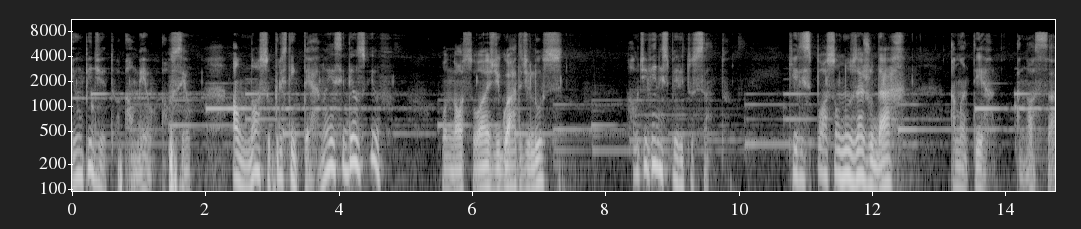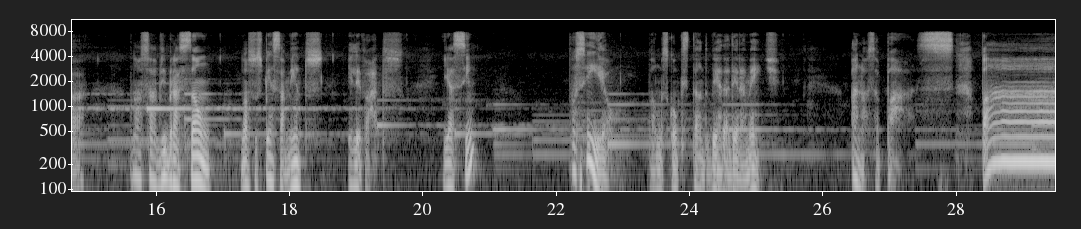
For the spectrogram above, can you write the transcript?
e um pedido ao meu, ao seu, ao nosso Cristo interno, a esse Deus vivo, o nosso anjo de guarda de luz, ao Divino Espírito Santo que eles possam nos ajudar a manter a nossa nossa vibração, nossos pensamentos elevados. E assim, você e eu vamos conquistando verdadeiramente a nossa paz. Paz.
